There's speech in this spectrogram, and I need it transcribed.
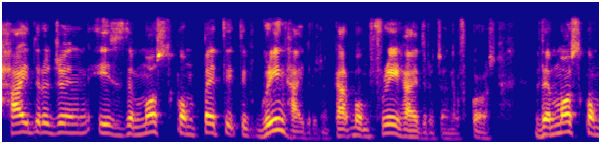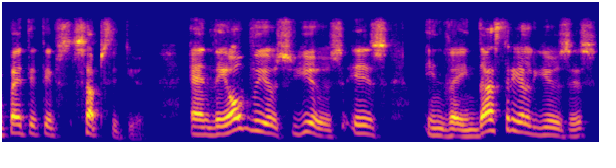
hydrogen is the most competitive, green hydrogen, carbon free hydrogen, of course, the most competitive substitute. And the obvious use is in the industrial uses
